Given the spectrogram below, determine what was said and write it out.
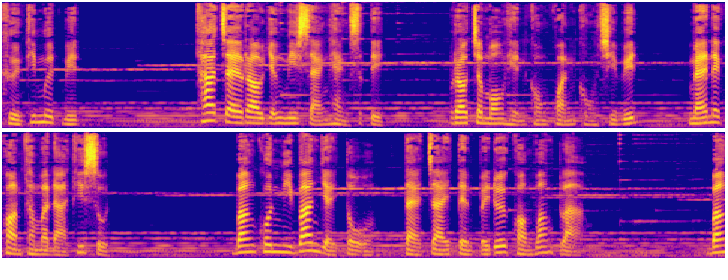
คืนที่มืดมิด ถ้าใจเรายังมีแสงแห่งสติ เราจะมองเห็นของขวัญของชีวิต แม้ในความธรรมดาที่สุด บางคนมีบ้านใหญ่โต แต่ใจเต็มไปด้วยความว่างเปล่า บาง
